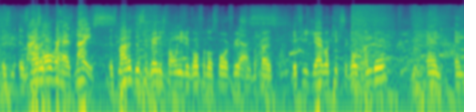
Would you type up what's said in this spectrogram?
It's, it's Nice not a, overhead. Nice. it's not a disadvantage for Oni to go for those forward fierces Yes. because if he Jaguar kicks, it goes under, and and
